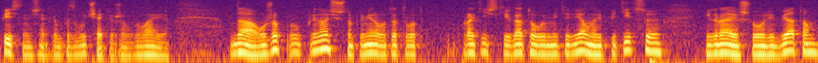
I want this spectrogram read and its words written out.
песня начинает как бы звучать уже в голове. Да, уже приносишь, например, вот это вот практически готовый материал на репетицию, играешь его ребятам,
